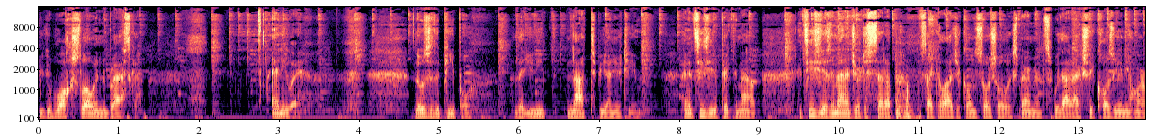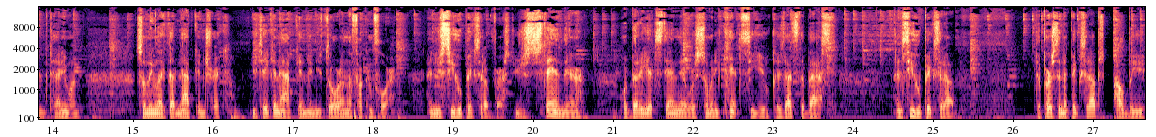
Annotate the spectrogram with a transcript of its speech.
you could walk slow in Nebraska. Anyway, those are the people that you need not to be on your team. And it's easy to pick them out. It's easy as a manager to set up psychological and social experiments without actually causing any harm to anyone. Something like that napkin trick. You take a napkin and you throw it on the fucking floor. And you see who picks it up first. You just stand there, or better yet, stand there where somebody can't see you, because that's the best, and see who picks it up. The person that picks it up is probably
